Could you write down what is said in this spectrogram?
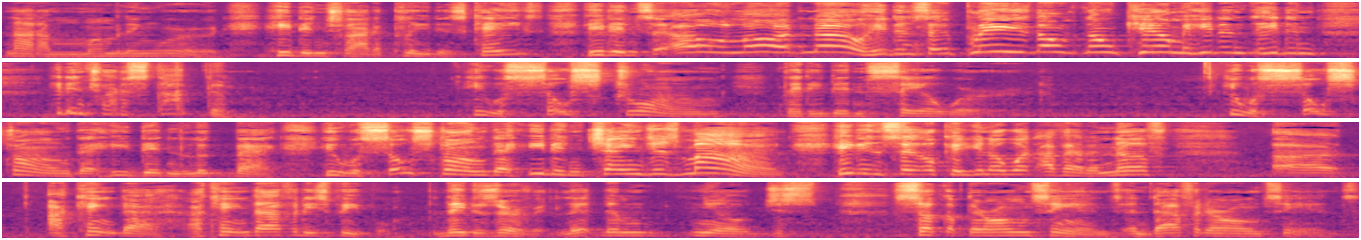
not a mumbling word. He didn't try to plead his case. He didn't say, "Oh Lord, no." He didn't say, "Please don't don't kill me." He didn't he didn't he didn't try to stop them. He was so strong that he didn't say a word. He was so strong that he didn't look back. He was so strong that he didn't change his mind. He didn't say, okay, you know what? I've had enough. Uh, I can't die. I can't die for these people. They deserve it. Let them, you know, just suck up their own sins and die for their own sins.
